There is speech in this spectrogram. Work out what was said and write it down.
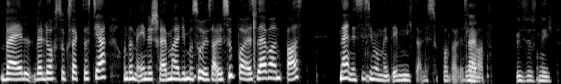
weil, weil du auch so gesagt hast, ja, und am Ende schreiben wir halt immer so, ist alles super, alles leibend, passt. Nein, es ist im Moment eben nicht alles super und alles Nein. leibend. Ist es nicht.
